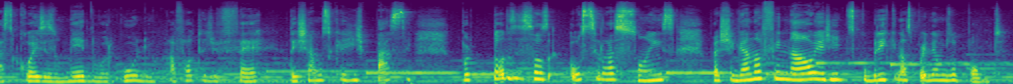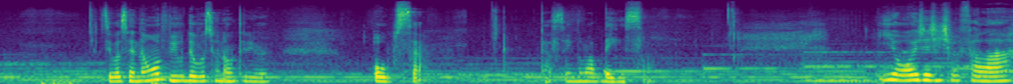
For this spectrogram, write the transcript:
as coisas, o medo, o orgulho, a falta de fé, deixamos que a gente passe por todas essas oscilações para chegar no final e a gente descobrir que nós perdemos o ponto. Se você não ouviu o devocional anterior, ouça. Tá sendo uma bênção. E hoje a gente vai falar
